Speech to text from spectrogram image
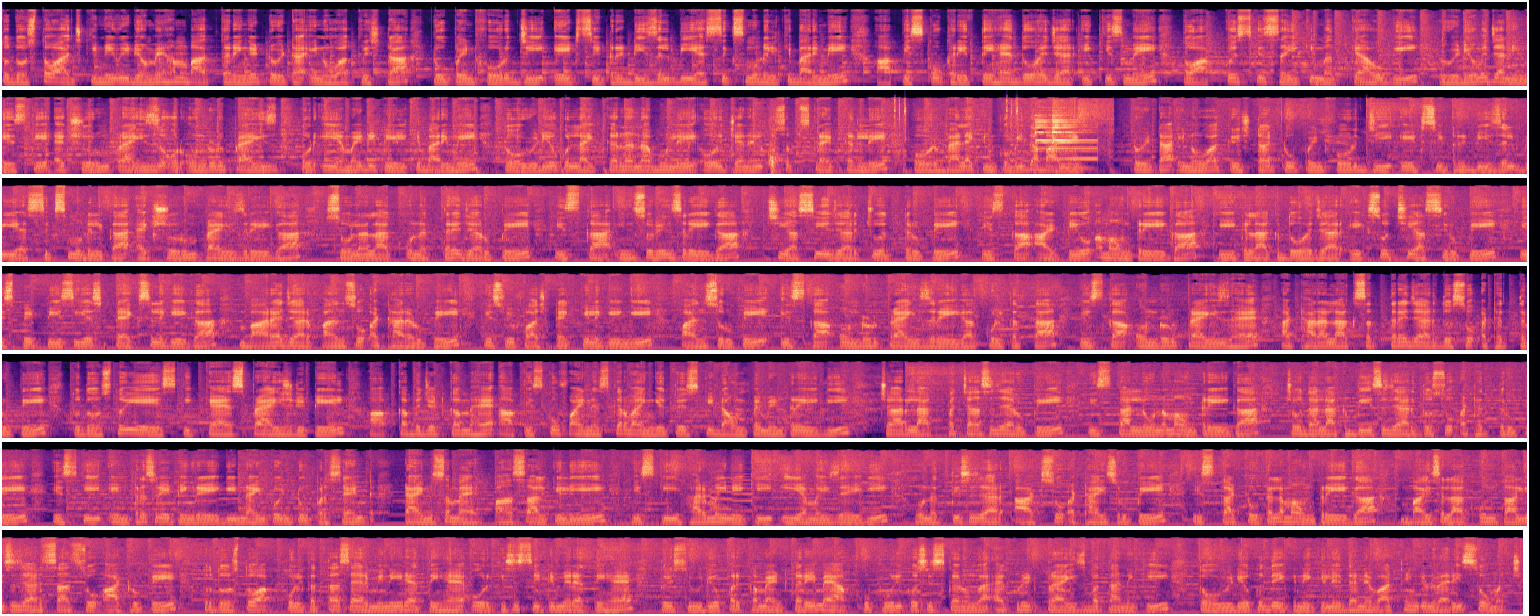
तो दोस्तों, आज की नई वीडियो में हम बात करेंगे Toyota Innova Crysta 2.4 G eight seater diesel B S six model के बारे में। आप इसको खरीदते हैं 2021 में तो आपको इसकी सही कीमत क्या होगी? वीडियो में जानेंगे इसके एक शोरूम प्राइस और ऑन रोड प्राइस और ईएमआई e डिटेल के बारे में। तो वीडियो को लाइक करना ना भूले और चैनल को सब्सक्राइब कर ले और बेल को भी दबा लें। Toyota Innova Crysta 2.4 G eight seater diesel B S six model का एक शोरूम प्राइस रहेगा सोलह लाख उनहत्तर हज़ार रुपये इसका इंश्योरेंस रहेगा छियासी हज़ार चौहत्तर रुपये इसका आरटीओ अमाउंट रहेगा एक लाख दो हज़ार एक सौ छियासी रुपये इस पे टीसीएस टैक्स लगेगा बारह हज़ार पाँच सौ अठारह रुपये इसमें फास्टैग के लगेंगे पाँच सौ रुपये इसका ऑन रोड प्राइस रहेगा कोलकाता इसका ऑन रोड प्राइस है अट्ठारह लाख सत्तर हज़ार दो सौ अठहत्तर रुपये तो दोस्तों, ये इसकी कैश प्राइस डिटेल आपका बजट कम है, आप इसको फाइनेंस करवाएँगे तो इसकी डाउन पेमेंट रहेगी। चार लाख पचास हज़ार रुपये। इसका लोन अमाउंट रहेगा चौदह लाख बीस हज़ार दो सौ अठहत्तर रुपये। इसकी इंटरेस्ट रेटिंग रहेगी nine point two percent time समय पाँच साल के लिए। इसकी हर महीने की ई एम आई जाएगी उनतीस हज़ार आठ सौ अट्ठाईस रुपये। इसका टोटल अमाउंट रहेगा बाईस लाख उनतालीस हज़ार सात सौ आठ रुपये। तो दोस्तों, आप कोलकाता शहर में नहीं रहते हैं और किसी सिटी में रहते हैं तो इस वीडियो पर कमेंट करें। मैं आपको पूरी कोशिश करूँगा एक्यूरेट प्राइस बताने की। तो वीडियो को देखने के लिए धन्यवाद। Thank you very so much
